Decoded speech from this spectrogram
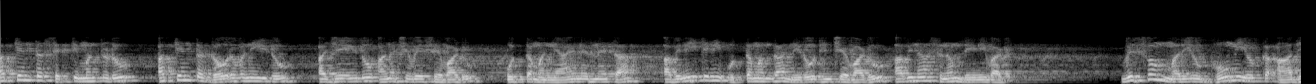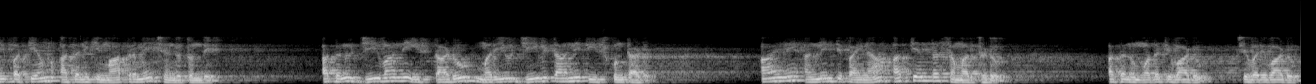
అత్యంత శక్తిమంతుడు అత్యంత గౌరవనీయుడు అజేయుడు అణచివేసేవాడు ఉత్తమ న్యాయ నిర్ణేత అవినీతిని ఉత్తమంగా నిరోధించేవాడు అవినాశనం లేనివాడు. విశ్వం మరియు భూమి యొక్క ఆధిపత్యం అతనికి మాత్రమే చెందుతుంది. అతను జీవాన్ని ఇస్తాడు మరియు జీవితాన్ని తీసుకుంటాడు. ఆయనే అన్నింటిపైన అత్యంత సమర్థుడు. అతను మొదటివాడు చివరివాడు.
